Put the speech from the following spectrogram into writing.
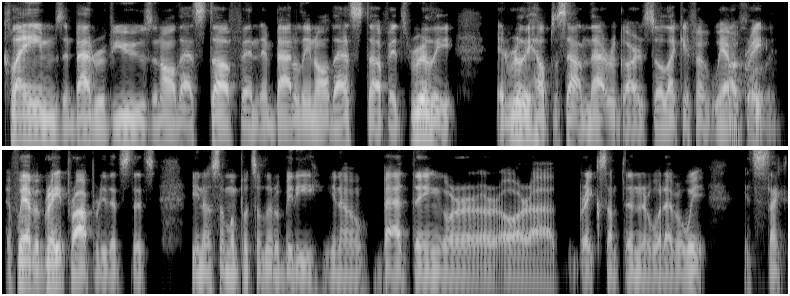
claims and bad reviews and all that stuff, and and battling all that stuff. It's really it really helped us out in that regard. So like if a, we have Absolutely. a great if we have a great property that's that's you know someone puts a little bitty you know bad thing or or, or uh, break something or whatever we it's like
